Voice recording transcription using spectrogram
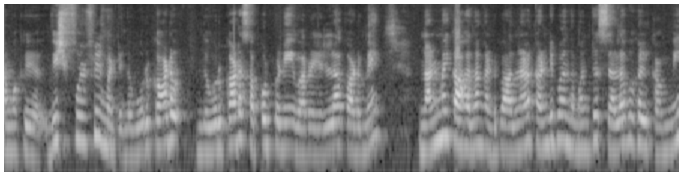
நமக்கு விஷ் ஃபுல்ஃபில்மெண்ட் இந்த ஒரு கார்டு இந்த ஒரு கார்டை சப்போர்ட் பண்ணி வர எல்லா கார்டுமே நன்மைக்காக தான் கண்டிப்பாக அதனால் கண்டிப்பாக இந்த மந்த்து செலவுகள் கம்மி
